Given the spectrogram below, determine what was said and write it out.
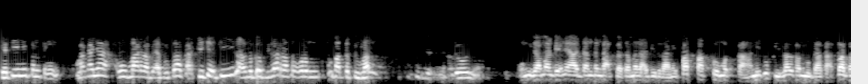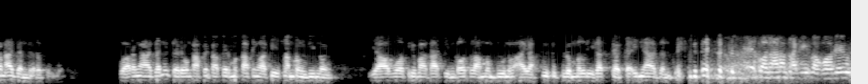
Jadi ini penting. Makanya Umar Rabi Abu Bakar dhisik Bilal, mergo Bilal atau orang sempat keduman dunia. Wong zaman dia ini adzan tengah Ka'bah sama tak ceritani. Pas Fathu Mekah itu Bilal kan buka Ka'bah kan adzan dari Rasulullah. Suara adzan itu dari orang kafir-kafir Mekah yang lagi Islam rong dino. Ya Allah, terima kasih engkau telah membunuh ayahku sebelum melihat gagak ini azan. Wong Arab saking sokone.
